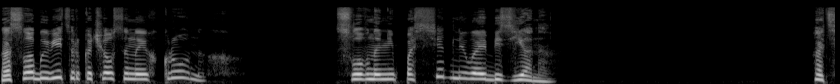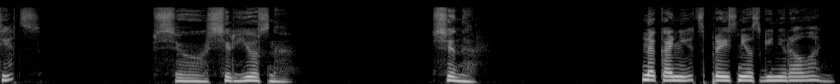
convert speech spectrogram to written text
а слабый ветер качался на их кронах, словно непоседливая обезьяна. «Отец?» «Все серьезно, Синер». Наконец произнес генерал Ань.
